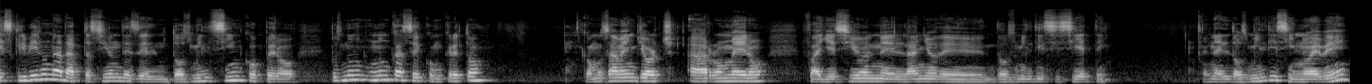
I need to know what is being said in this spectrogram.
escribir una adaptación desde el 2005, pero pues nunca se concretó. Como saben, George A. Romero falleció en el año de 2017. En el 2019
